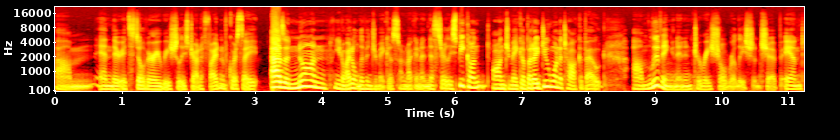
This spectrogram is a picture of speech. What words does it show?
um, and there it's still very racially stratified. And of course, I as a non you know I don't live in Jamaica, so I'm not going to necessarily speak on on Jamaica, but I do want to talk about um, living in an interracial relationship, and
